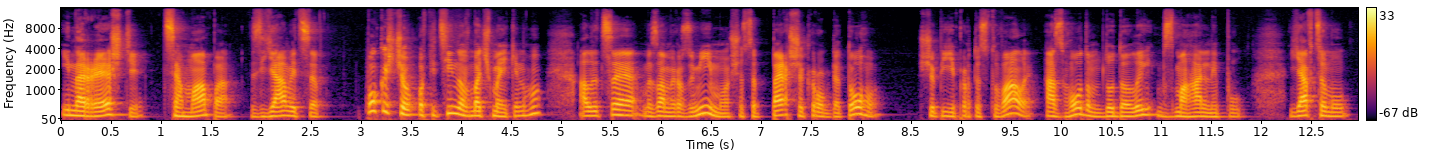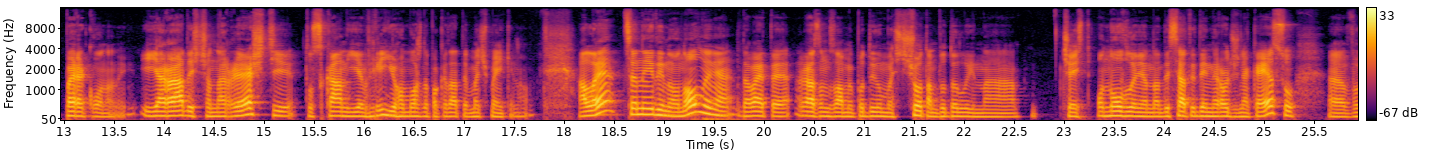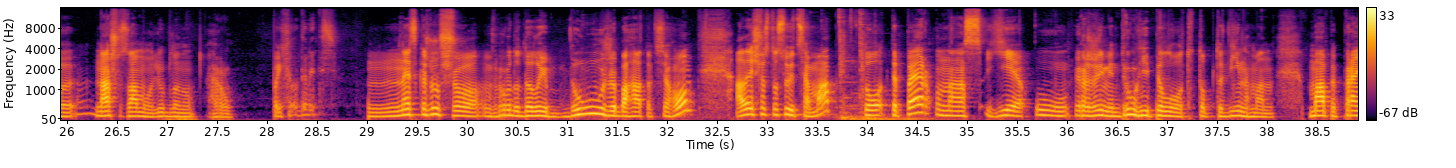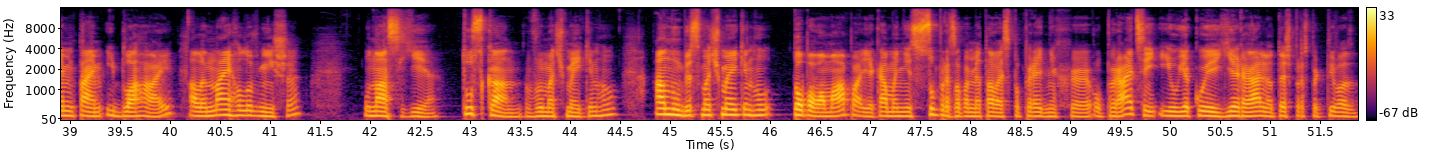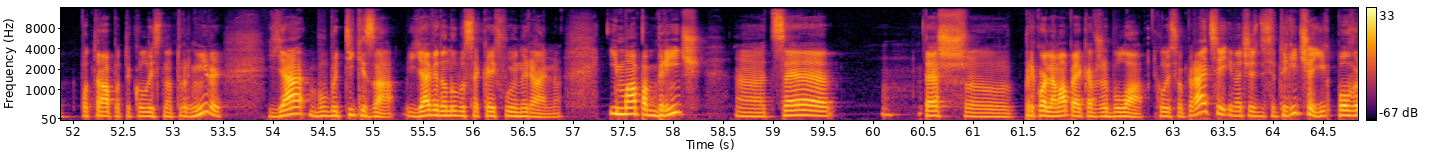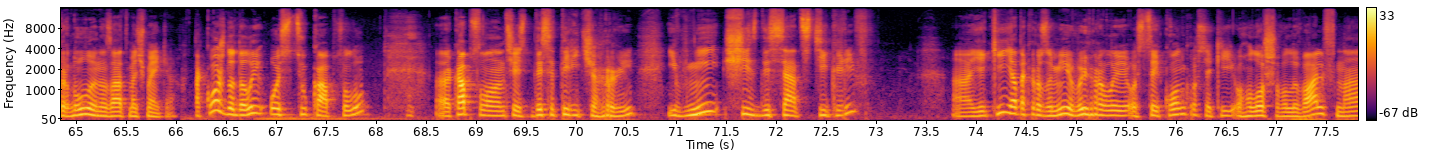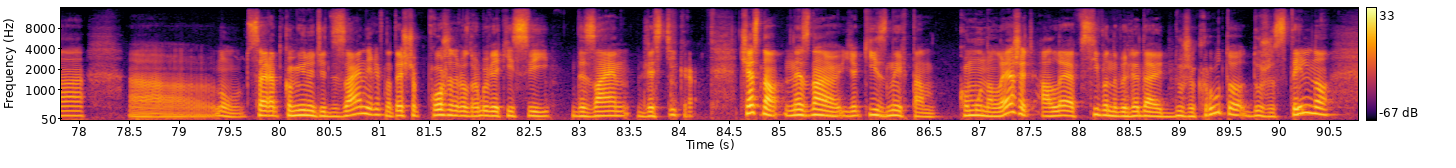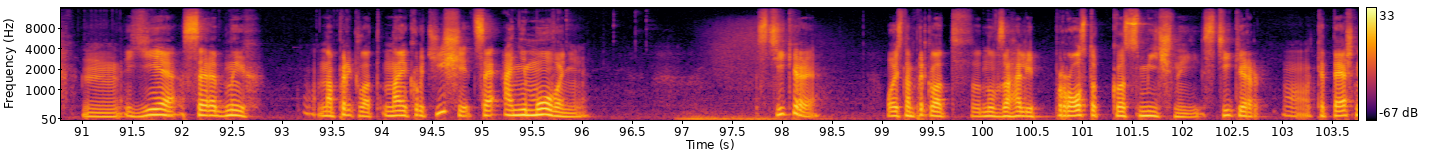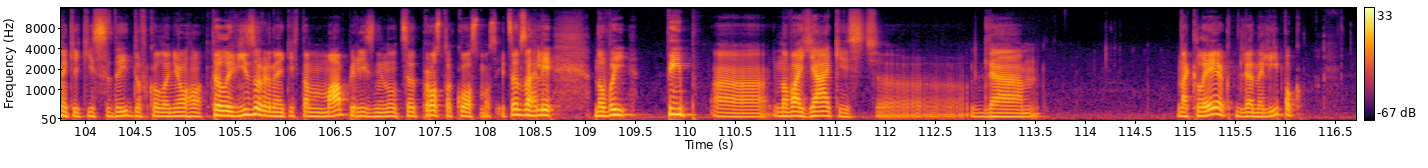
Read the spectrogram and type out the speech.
І нарешті ця мапа з'явиться поки що офіційно в матчмейкінгу, але це ми з вами розуміємо, що це перший крок для того, щоб її протестували, а згодом додали в змагальний пул. Я в цьому переконаний. І я радий, що нарешті Тускан є в грі, його можна показати в матчмейкінгу. Але це не єдине оновлення. Давайте разом з вами подивимося, що там додали на честь оновлення на 10-й день народження КСу е, в нашу з вами улюблену гру. Поїхали дивитися. Не скажу, що в гру додали дуже багато всього. Але що стосується мап, то тепер у нас є у режимі другий пілот, тобто Вінгман, мапи Time і Благай. Але найголовніше, у нас є Тускан в матчмейкінгу, Анубіс в матчмейкінгу, топова мапа, яка мені супер запам'яталась з попередніх е, операцій, і у якої є реально теж перспектива потрапити колись на турніри. Я був би тільки за. Я від Анубіса кайфую нереально. І мапа Бріч це теж е, прикольна мапа, яка вже була колись в операції, і на честь 10-річчя їх повернули назад в. Також додали ось цю капсулу. Е, Капсула на честь 10-річчя гри, і в ній 60 стікерів, е, які, я так розумію, виграли ось цей конкурс, який оголошували Valve на. е, Ну, серед ком'юніті дизайнерів на те, щоб кожен розробив якийсь свій дизайн для стікера. Чесно, не знаю, які з них там кому належать, але всі вони виглядають дуже круто, дуже стильно. Є серед них, наприклад, найкрутіші це анімовані стікери. Ось, наприклад, ну, взагалі, просто космічний стікер, о, КТшник, який сидить довкола нього, телевізори, на яких там мапи різні. Ну, це просто космос. І це взагалі новий тип, е, нова якість е, для наклейок, для наліпок.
